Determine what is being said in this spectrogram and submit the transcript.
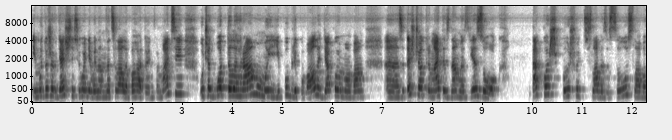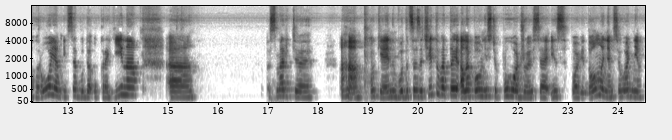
І ми дуже вдячні. Сьогодні ви нам надсилали багато інформації у чат-бот Телеграму. Ми її публікували. Дякуємо вам за те, що тримаєте з нами зв'язок. Також пишуть слава ЗСУ, слава героям, і все буде Україна. Е, смерть. е, Ага, окей, не буду це зачитувати, але повністю погоджуюся із повідомленням. Сьогодні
